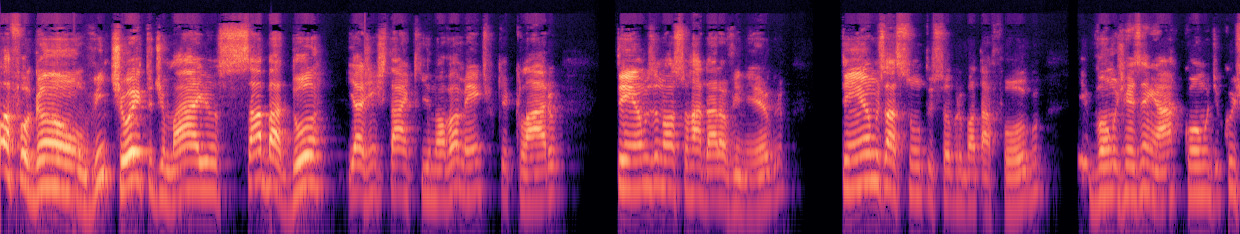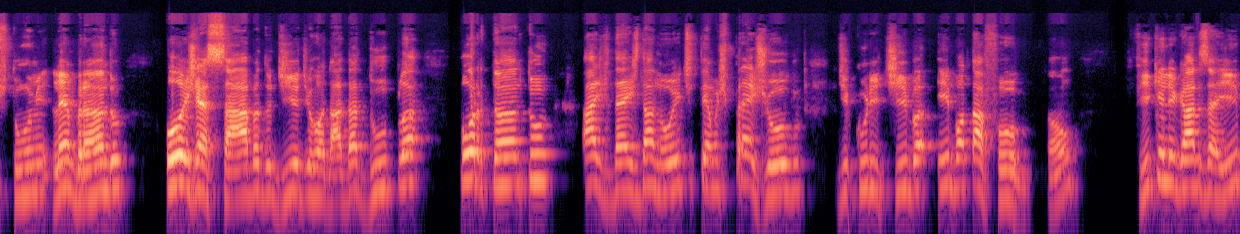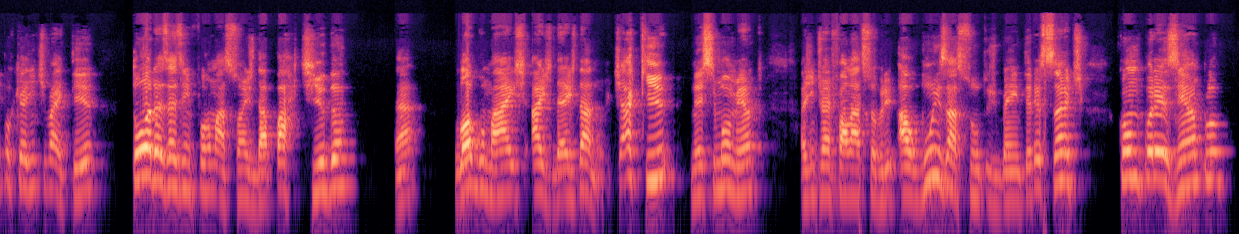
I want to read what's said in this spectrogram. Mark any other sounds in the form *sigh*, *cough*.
Fala Fogão, 28 de maio, sábado, e a gente está aqui novamente, porque, claro, temos o nosso radar alvinegro, temos assuntos sobre o Botafogo e vamos resenhar como de costume. Lembrando, hoje é sábado, dia de rodada dupla, portanto, às 10 da noite temos pré-jogo de Curitiba e Botafogo. Então, fiquem ligados aí, porque a gente vai ter todas as informações da partida, né? Logo mais às 10 da noite. Aqui, nesse momento, a gente vai falar sobre alguns assuntos bem interessantes, como, por exemplo,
